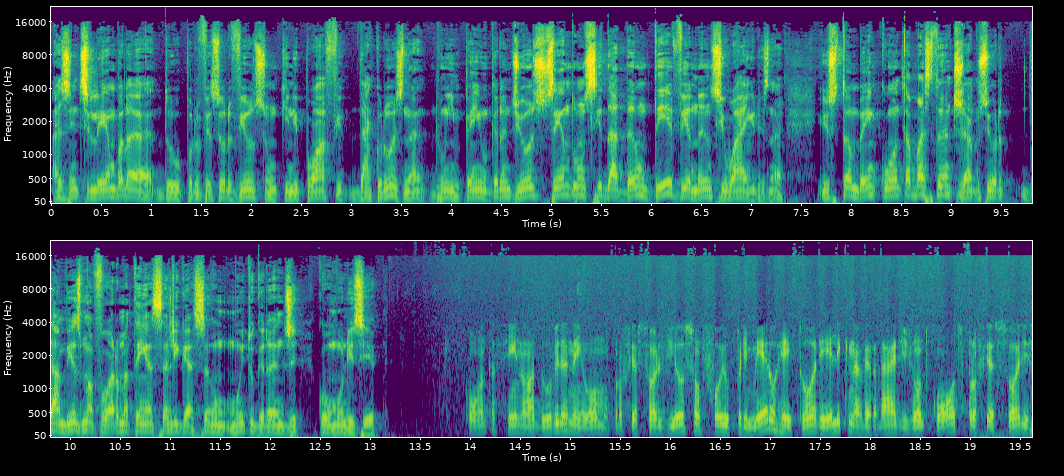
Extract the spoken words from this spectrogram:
a gente lembra do professor Wilson Knipoff da Cruz, né, do empenho grandioso, sendo um cidadão de Venâncio Aires. Né? Isso também conta bastante, já que o senhor, da mesma forma, tem essa ligação muito grande com o município. Conta sim, não há dúvida nenhuma. O professor Wilson foi o primeiro reitor, ele que, na verdade, junto com outros professores,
